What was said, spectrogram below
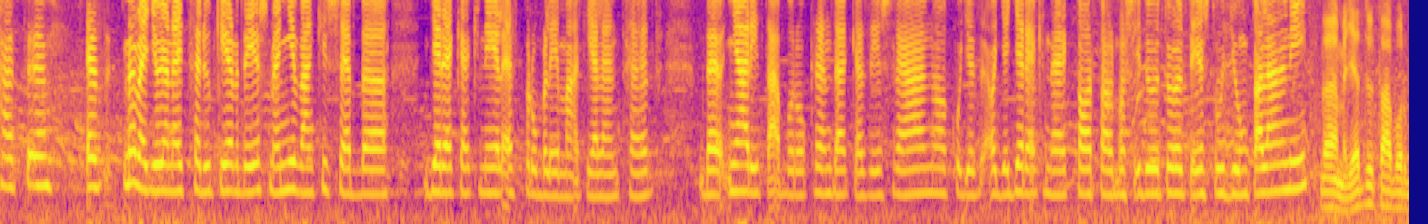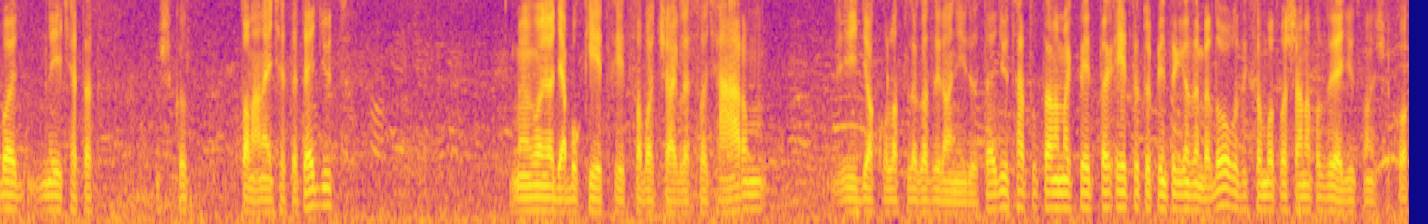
Hát ez nem egy olyan egyszerű kérdés, mert nyilván kisebb gyerekeknél ez problémát jelenthet, de nyári táborok rendelkezésre állnak, hogy, ez, hogy a gyereknek tartalmas időtöltést tudjunk találni. De elmegy edzőtáborba egy négy hetet, és akkor talán egy hetet együtt, meg nagyjából két hét szabadság lesz, vagy három, így gyakorlatilag azért annyi időt együtt. Hát utána meg péntek, hétfőtől péntekig az ember dolgozik, szombat, vasárnap azért együtt van, és akkor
